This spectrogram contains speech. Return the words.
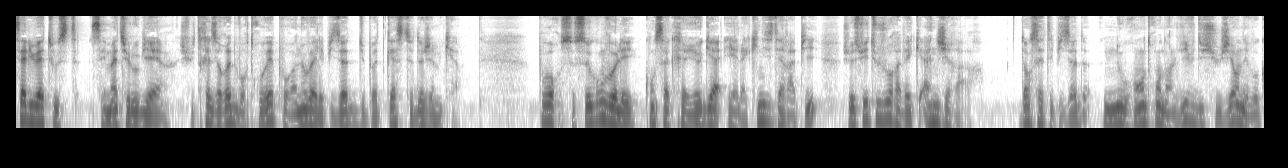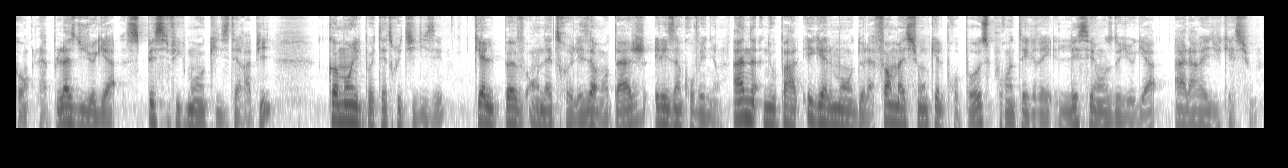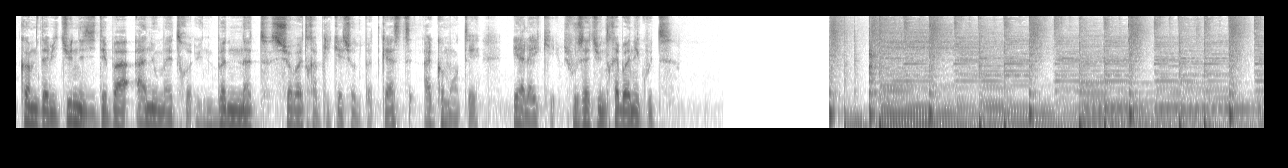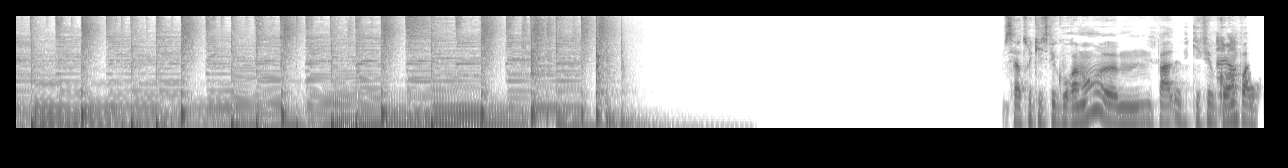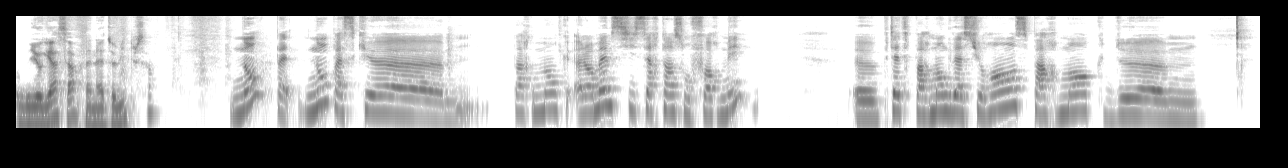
Salut à tous, c'est Mathieu Loubière. Je suis très heureux de vous retrouver pour un nouvel épisode du podcast de Jemka. Pour ce second volet consacré au yoga et à la kinésithérapie, je suis toujours avec Anne Girard. Dans cet épisode, nous rentrons dans le vif du sujet en évoquant la place du yoga spécifiquement en kinésithérapie, comment il peut être utilisé, quels peuvent en être les avantages et les inconvénients. Anne nous parle également de la formation qu'elle propose pour intégrer les séances de yoga à la rééducation. Comme d'habitude, n'hésitez pas à nous mettre une bonne note sur votre application de podcast, à commenter et à liker. Je vous souhaite une très bonne écoute. C'est un truc qui se fait couramment, euh, qui est fait couramment par la prof de yoga, ça, l'anatomie, tout ça Non, non parce que euh, par manque. Alors même si certains sont formés, euh, peut-être par manque d'assurance, par manque de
